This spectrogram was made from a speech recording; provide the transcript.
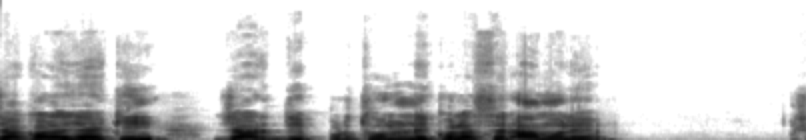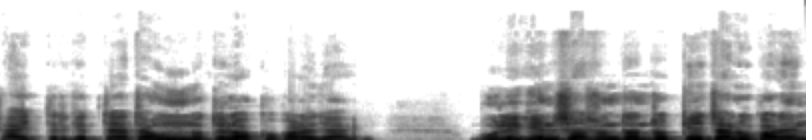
যা করা যায় কি? যার প্রথম নিকোলাসের আমলে। সাহিত্যের ক্ষেত্রে একটা উন্নতি লক্ষ্য করা যায়। বুলিগিন শাসনতন্ত্র কে চালু করেন?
